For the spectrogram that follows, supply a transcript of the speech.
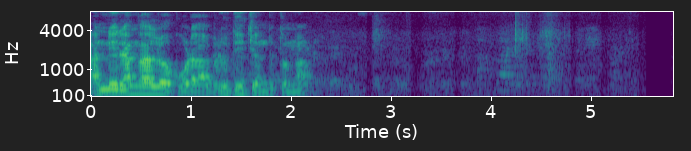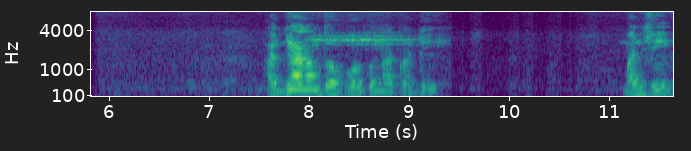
అన్ని రంగాల్లో కూడా అభివృద్ధి చెందుతున్నాడు. అజ్ఞానంతో కూడుకున్నటువంటి మనిషి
